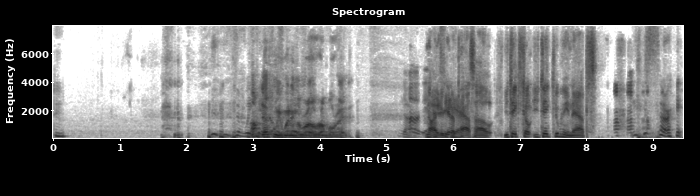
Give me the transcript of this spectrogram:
Dude, It's a I'm definitely winning the. Royal Rumble, right? No, Oh, No, you're gonna Yeah. pass out. You take so you take too many naps. sorry.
